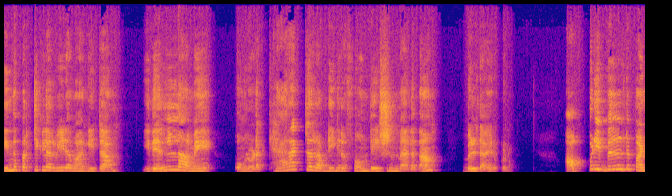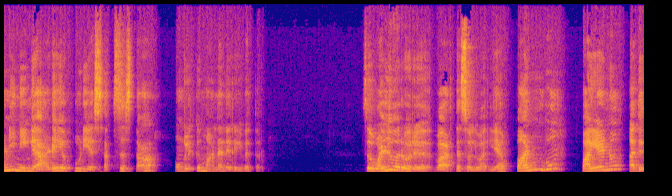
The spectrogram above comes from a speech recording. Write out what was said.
இந்த பர்டிகுலர் வீடை வாங்கிட்டா இது எல்லாமே உங்களோட கேரக்டர் அப்படிங்கிற ஃபவுண்டேஷன் மேலே தான் பில்ட் ஆகிருக்கணும் அப்படி பில்டு பண்ணி நீங்கள் அடையக்கூடிய சக்ஸஸ் தான் உங்களுக்கு மன நிறைவை தரும். ஸோ வள்ளுவர் ஒரு வார்த்தை சொல்லுவார் இல்லையா? பண்பும் பயனும் அது.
